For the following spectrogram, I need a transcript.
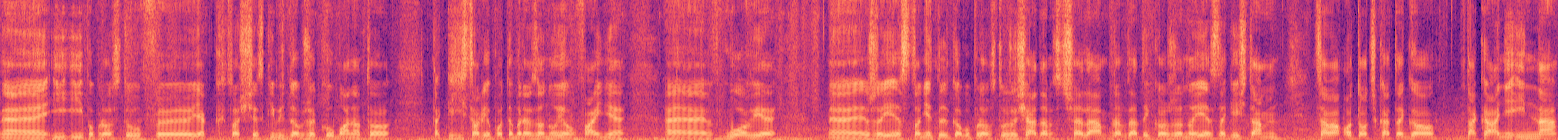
e, i, i po prostu w, jak ktoś się z kimś dobrze kuma, no to takie historie potem rezonują fajnie e, w głowie, e, że jest to nie tylko po prostu, że siadam, strzelam, prawda, tylko że no jest jakaś tam cała otoczka tego, taka, a nie inna.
